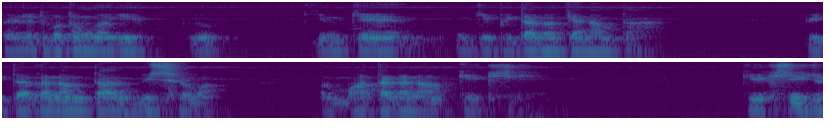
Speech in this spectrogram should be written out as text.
पहले तो बताऊँगा कि इनके इनके पिता का क्या नाम था? पिता का नाम था विश्रवा और माता का नाम केक्षी केक्षी जो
